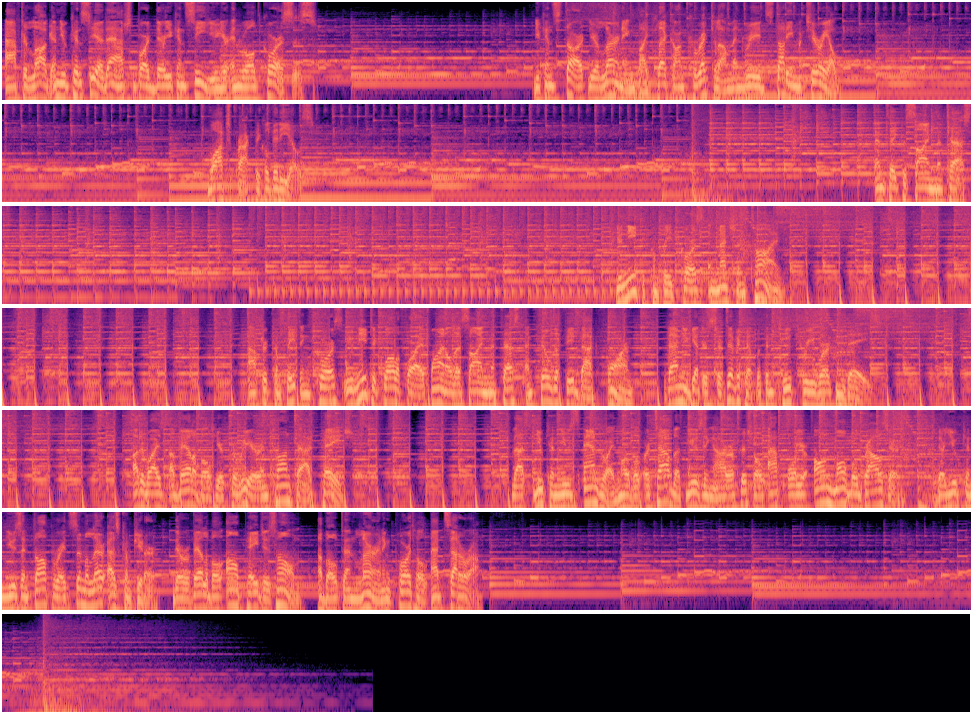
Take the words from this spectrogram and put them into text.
After login you can see a dashboard there you can see your enrolled courses. You can start your learning by click on curriculum and read study material. Watch practical videos. And take assignment test. You need to complete course and mention time. After completing course you need to qualify final assignment test and fill the feedback form. Then you get your certificate within 2-3 working days. Otherwise available here career and contact page that you can use Android mobile or tablet using our official app or your own mobile browser. There you can use and operate similar as computer, they're available all pages home, about and learning portal etc.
